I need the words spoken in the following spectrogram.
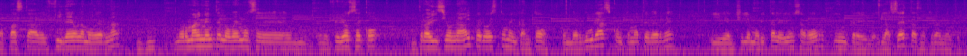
la pasta del fideo la moderna. Normalmente lo vemos en, en el fideo seco tradicional, pero esto me encantó, con verduras, con tomate verde y el chile morita le dio un sabor increíble. Y las setas, naturalmente.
